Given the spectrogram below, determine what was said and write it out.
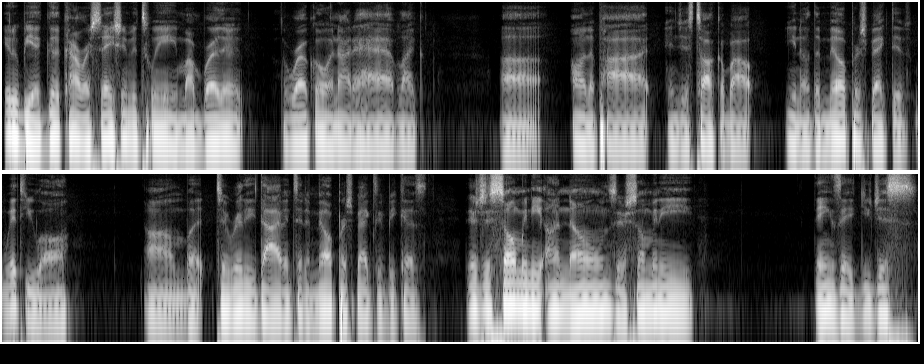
it'll be a good conversation between my brother Larocco and I to have, like, uh, on the pod and just talk about you know the male perspective with you all um but to really dive into the male perspective because there's just so many unknowns. There's so many things that you just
